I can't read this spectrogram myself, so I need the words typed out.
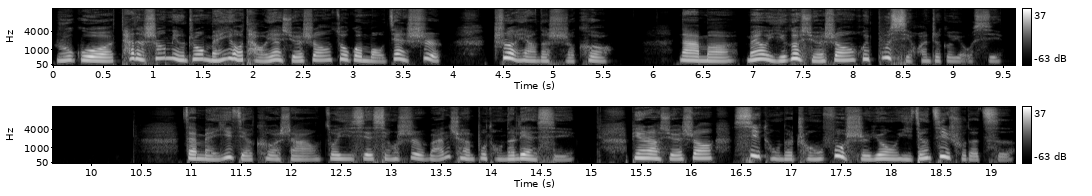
如果他的生命中没有讨厌学生做过某件事这样的时刻，那么没有一个学生会不喜欢这个游戏。在每一节课上做一些形式完全不同的练习，并让学生系统的重复使用已经记住的词。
